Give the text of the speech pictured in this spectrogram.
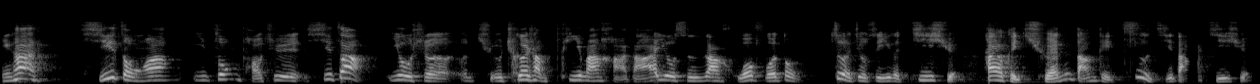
你看习总啊。一中跑去西藏，又是去车上披满哈达，又是让活佛动，这就是一个鸡血。他要给全党给自己打鸡血，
